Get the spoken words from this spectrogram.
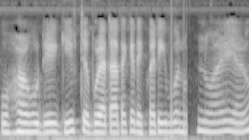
পোহৰ সুধিৰ গিফ্ট এইবোৰ এটা এটাকৈ দেখুৱাই থাকিব নোৱাৰি আৰু।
